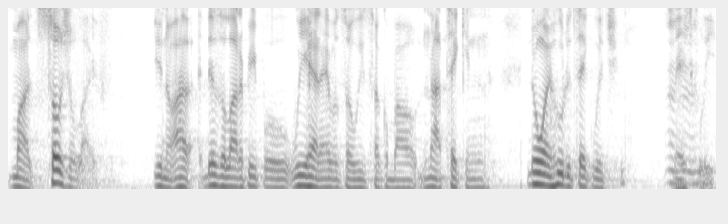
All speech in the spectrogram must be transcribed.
my social life. You know, I, there's a lot of people. We had an episode we talk about not taking, knowing who to take with you. Basically,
